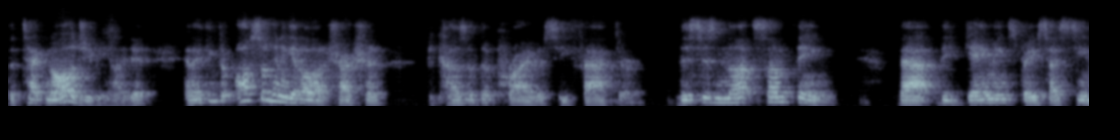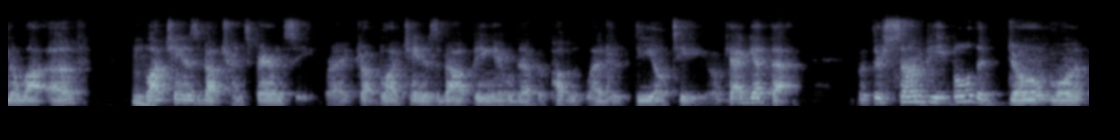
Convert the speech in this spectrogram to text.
the technology behind it. And I think they're also going to get a lot of traction because of the privacy factor. This is not something that the gaming space has seen a lot of. Mhm. Blockchain is about transparency, right? Blockchain is about being able to have the public ledger, DLT. Okay, I get that. But there's some people that don't want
